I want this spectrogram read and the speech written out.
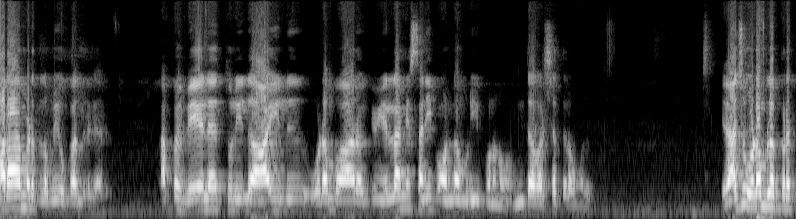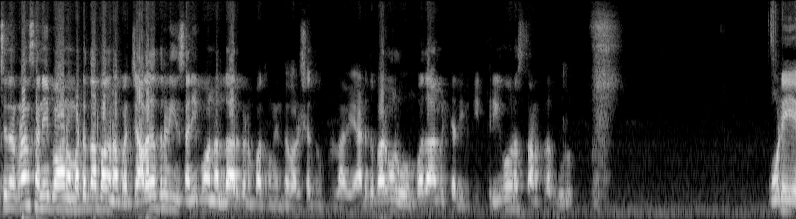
ஆறாம் இடத்துல போய் உட்காந்துருக்காரு அப்ப வேலை தொழில் ஆயுள் உடம்பு ஆரோக்கியம் எல்லாமே சனிபான் தான் முடிவு பண்ணணும் இந்த வருஷத்துல உங்களுக்கு. ஏதாச்சும் உடம்புல பிரச்சனை இருக்கா சனிபவனை மட்டும் தான் பார்க்கணும். அப்ப ஜாதகத்துல நீங்க சனிபவன் நல்லா இருக்கணும் பாத்துக்கணும் இந்த வருஷத்துக்கு ஃபுல்லாவே அடுத்து பாருங்க ஒரு ஒன்பதாம் மீட்டர் அதிபதி திரிகோணஸ்தானத்துல குரு. உங்களுடைய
